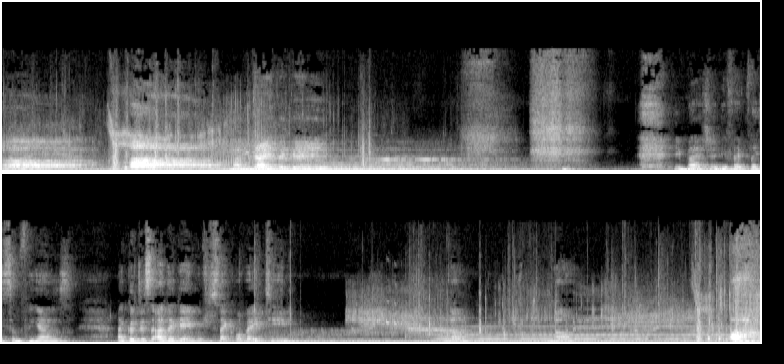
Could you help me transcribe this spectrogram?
Ah! Ah! I died again! Imagine if I play something else. I got this other game which is like over 18. No. No. Oh!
